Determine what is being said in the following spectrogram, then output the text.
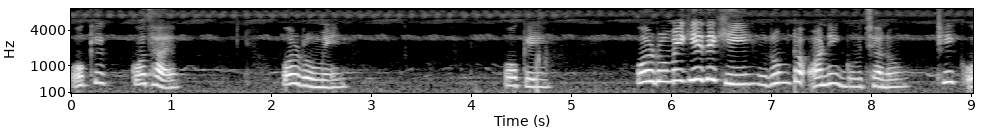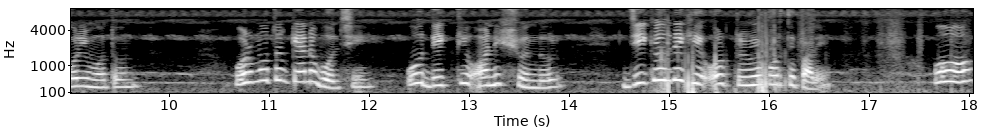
ওকে কোথায়? ওর রুমে ওকে, ওর রুমে গিয়ে দেখি রুমটা অনেক গুছানো, ঠিক ওরই মতন। ওর মতন কেন বলছি? ও দেখতে অনেক সুন্দর। যে কেউ দেখে ওর প্রেমে পড়তে পারে। ও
